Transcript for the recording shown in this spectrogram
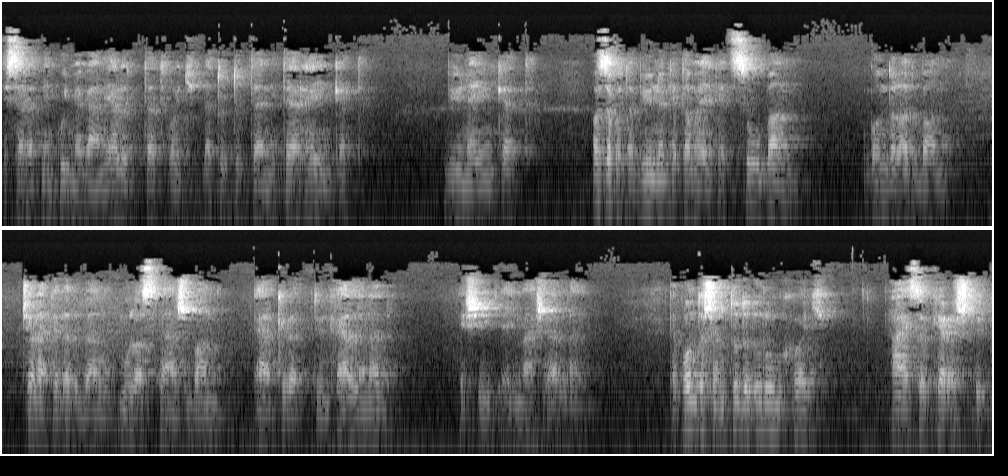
és szeretnénk úgy megállni előtted, hogy le tudtuk tenni terheinket, bűneinket, azokat a bűnöket, amelyeket szóban, gondolatban, cselekedetben, mulasztásban elkövettünk ellened, és így egymás ellen. Te pontosan tudod, Urunk, hogy hányszor kerestük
